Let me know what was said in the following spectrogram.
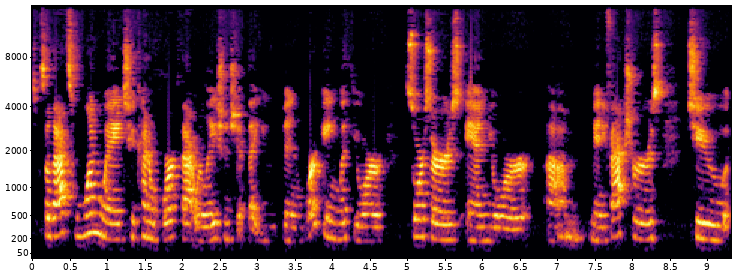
So that's one way to kind of work that relationship that you've been working with your sourcers and your um, manufacturers to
